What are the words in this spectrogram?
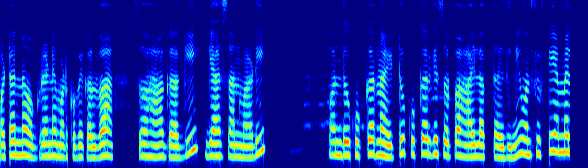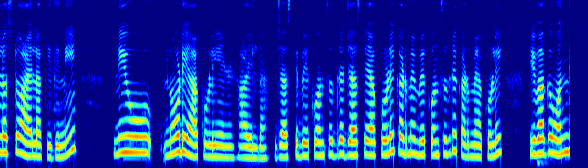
ಮಟನ್ನ ಒಗ್ಗರಣೆ ಮಾಡ್ಕೋಬೇಕಲ್ವಾ? ಸೊ, ಹಾಗಾಗಿ ಗ್ಯಾಸ್ ಆನ್ ಮಾಡಿ ಒಂದು ಕುಕ್ಕರ್ನ ಇಟ್ಟು ಕುಕ್ಕರ್ಗೆ ಸ್ವಲ್ಪ ಆಯಿಲ್ ಹಾಕ್ತಾಯಿದ್ದೀನಿ ಒಂದು ಫಿಫ್ಟಿ ಎಂ ಎಲ್ ಅಷ್ಟು ಆಯಿಲ್ ಹಾಕಿದ್ದೀನಿ. ನೀವು ನೋಡಿ ಹಾಕ್ಕೊಳ್ಳಿ ಆಯಿಲ್ನ. ಜಾಸ್ತಿ ಬೇಕು ಅನಿಸಿದ್ರೆ ಜಾಸ್ತಿ ಹಾಕ್ಕೊಳ್ಳಿ ಕಡಿಮೆ ಬೇಕು ಅನಿಸಿದ್ರೆ ಕಡಿಮೆ ಹಾಕ್ಕೊಳ್ಳಿ ಇವಾಗ ಒಂದು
